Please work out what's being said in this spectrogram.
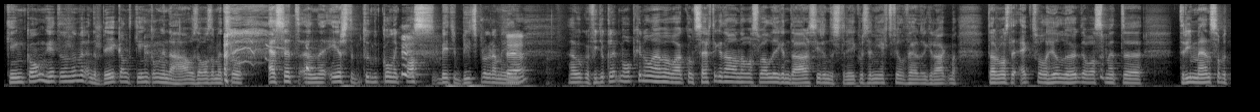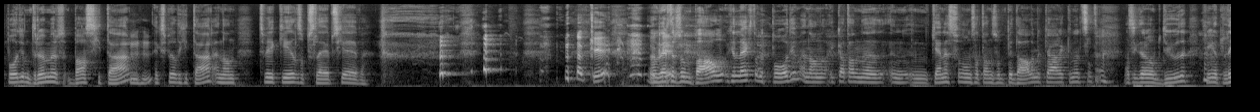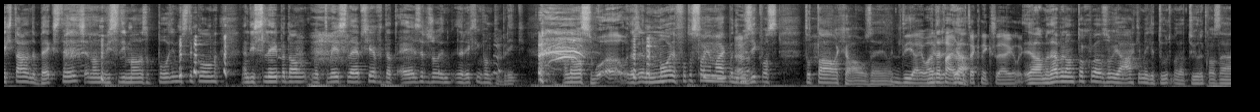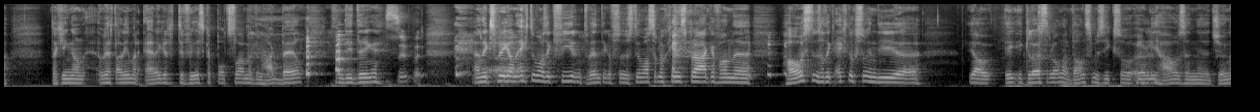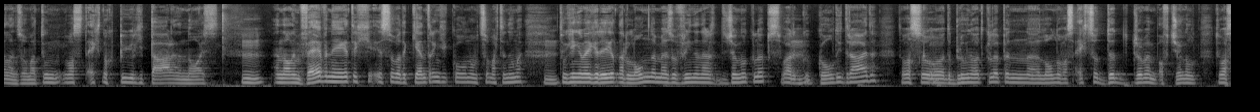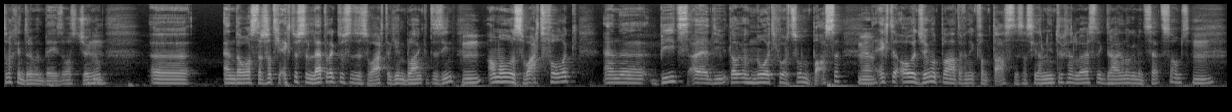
King Kong, heette dat nummer. En de B-kant King Kong in the House. Dat was dan met zo acid. En eh, eerst, toen kon ik pas een beetje beats programmeren. Ja. Hebben we ook een videoclip mee opgenomen, hebben we wat concerten gedaan. Dat was wel legendarisch hier in de streek. We zijn niet echt veel verder geraakt, maar daar was de act wel heel leuk. Dat was met eh, drie mensen op het podium, drummer, bas, gitaar. Mhm. Ik speelde gitaar en dan twee keels op slijpschijven. Oké. Dan werd er zo'n baal gelegd op het podium en dan, ik had dan, eh, een, een kennis van ons had dan zo'n pedaal in elkaar geknutseld. Als ik daarop duwde, ging het licht aan in de backstage en dan wisten die mannen op het podium moesten komen. En die slepen dan met twee slijpschijven dat ijzer zo in de richting van het publiek. En dat was wow, daar zijn mooie foto's van gemaakt, maar de muziek was totale chaos eigenlijk. DIY daar- pyrotechnics eigenlijk. Ja, maar daar hebben we dan toch wel zo'n jaartje mee getoerd. Maar natuurlijk was dat... Dat ging dan, werd alleen maar erger. TV's kapot slaan met een hakbijl. Van die dingen. Super. En ik spreek dan echt, toen was ik 24 of zo. Dus toen was er nog geen sprake van eh, house. Toen zat ik echt nog zo in die... eh, ja, ik, ik luister wel naar dansmuziek. Zo early house en eh, jungle en zo. Maar toen was het echt nog puur gitaar en noise. Hm. En dan in 95 is zo wat de kentering gekomen, om het zo maar te noemen. Hm. Toen gingen wij geregeld naar Londen met zo vrienden naar de Jungle Clubs, waar Mhm. Goldie draaide. Dat was zo, de Blue Note Club in eh, Londen was echt zo de drum and, of jungle. Toen was er nog geen drum and bass, dat was jungle. Eh, en dat was, daar zat je echt tussen, letterlijk tussen de zwarte, geen blanke te zien. Allemaal een zwart volk. En eh, beats, die, dat heb ik nog nooit gehoord, zo'n bassen. Ja. Echte oude jungleplaten vind ik fantastisch. Als je daar nu terug naar luistert, ik draai dat nog in mijn set soms. Hm.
